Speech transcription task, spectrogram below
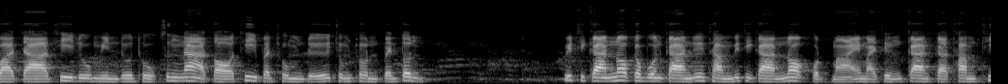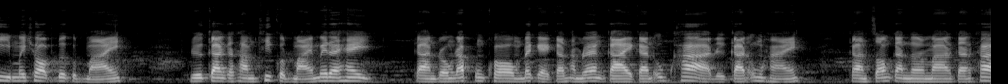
วาจาที่ดูหมิ่นดูถูกซึ่งหน้าต่อที่ประชุมหรือชุมชนเป็นต้น วิธีการนอกกระบวนการยุติธรรมวิธีการนอกกฎหมาย หมายถึงการกระทำที่ไม่ชอบด้วยกฎหมาย หรือการกระทำที่กฎหมายไม่ได้ให้การรองรับคุ้มครอง ได้แก่การทำร้ายร่างกาย การอุ้มฆ่า หรือการอุ้มหาย การซ้อมการทรมานการฆ่า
